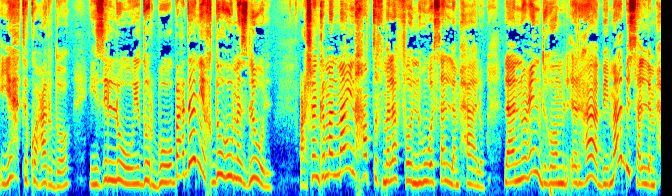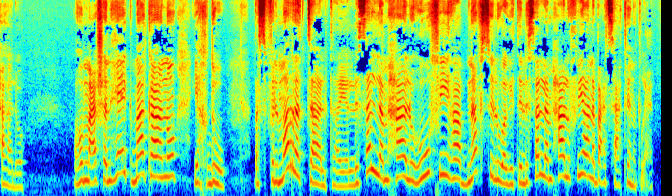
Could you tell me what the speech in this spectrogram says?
يهتكوا عرضه يزلوه يضربوه بعدين ياخدوه مزلول وعشان كمان ما ينحط في ملفه إنه هو سلم حاله لأنه عندهم الإرهابي ما بيسلم حاله. هم عشان هيك ما كانوا ياخدوه بس في المرة الثالثة يلي سلم حاله هو فيها بنفس الوقت اللي سلم حاله فيها أنا بعد ساعتين طلعت.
